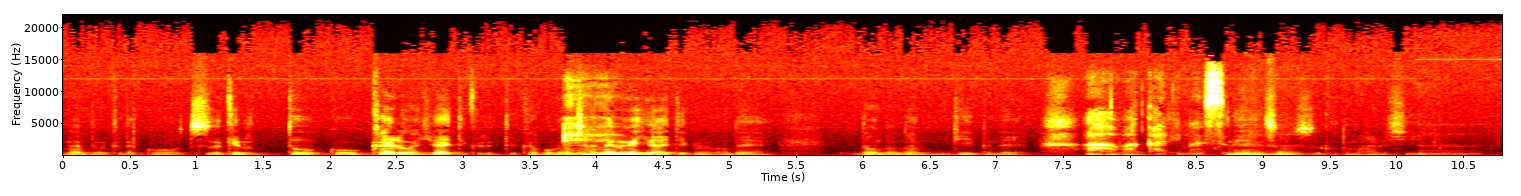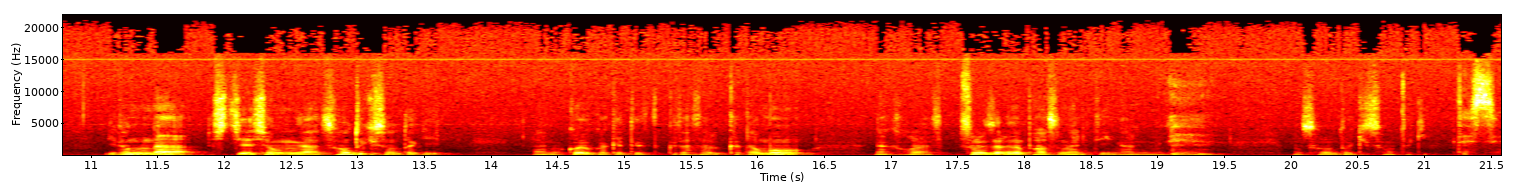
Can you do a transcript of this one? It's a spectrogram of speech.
なんていうかなこう続けるとこう回路が開いてくるっていうか僕のチャンネルが開いてくるので、どんどんどんどんディープで、ああわかります。ね、演うん。奏することもあるし、うん。いろんなシチュエーションがその時その時あの声をかけてくださる方もなんかほらそれぞれのパーソナリティがあるので、その時その時。ですよ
